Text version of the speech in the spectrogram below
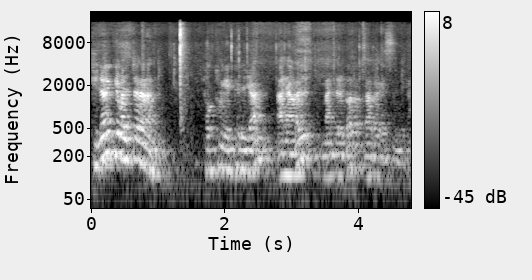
균형 있게 발전하는 교통이 편리한 안양을 만들고 나가겠습니다.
